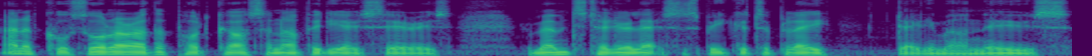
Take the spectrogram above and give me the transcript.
and of course all our other podcasts and our video series. Remember to tell your Alexa speaker to play Daily Mail News.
